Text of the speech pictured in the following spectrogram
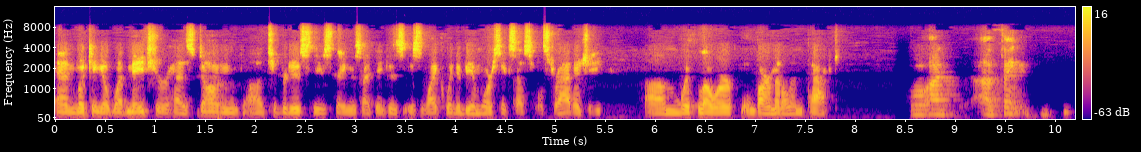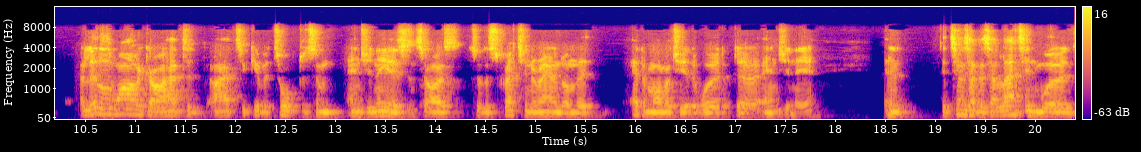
And looking at what nature has done uh, to produce these things, I think, is, is likely to be a more successful strategy um, with lower environmental impact. Well, I, I think a little while ago I had to I had to give a talk to some engineers, and so I was sort of scratching around on the etymology of the word uh, engineer and it turns out there's a Latin word,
